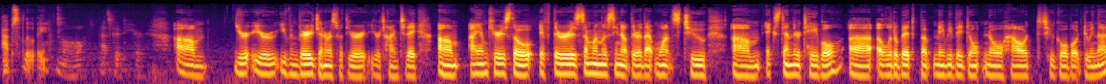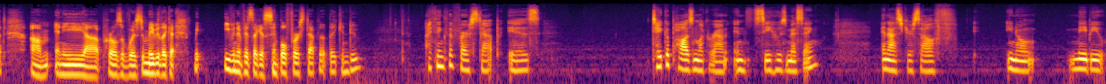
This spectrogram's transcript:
Absolutely. Oh, that's good to hear. Um, you're you're you've been very generous with your your time today. Um, I am curious though if there is someone listening out there that wants to um, extend their table uh, a little bit, but maybe they don't know how to go about doing that. Um, any uh, pearls of wisdom? Maybe like a even if it's like a simple first step that they can do. I think the first step is take a pause and look around and see who's missing and ask yourself, you know, maybe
